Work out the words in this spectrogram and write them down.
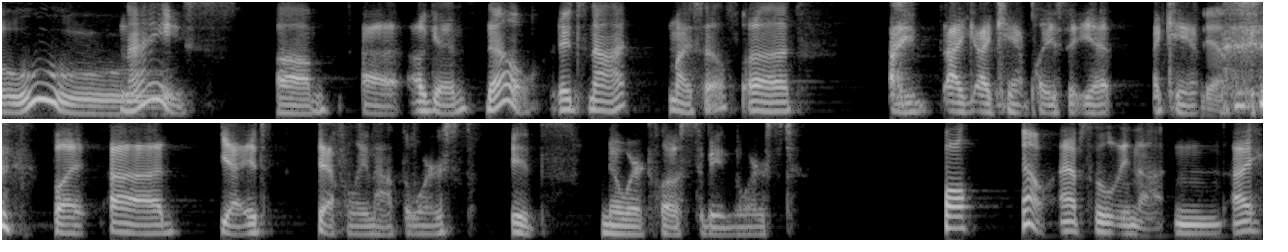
Ooh. Nice. Um. Uh. Again, no, it's not myself. Uh. I I I can't place it yet. I can't. Yeah. but uh. Yeah, it's definitely not the worst. It's nowhere close to being the worst. Paul. No, absolutely not. And I,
